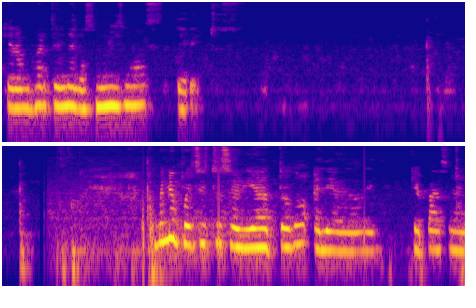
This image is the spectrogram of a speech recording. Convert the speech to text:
que la mujer tiene los mismos derechos. Bueno, pues esto sería todo el día de hoy. Que pasen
